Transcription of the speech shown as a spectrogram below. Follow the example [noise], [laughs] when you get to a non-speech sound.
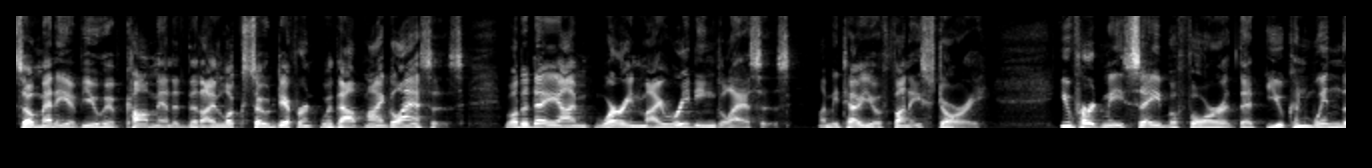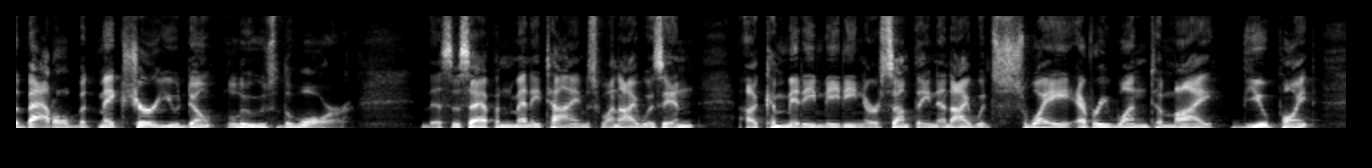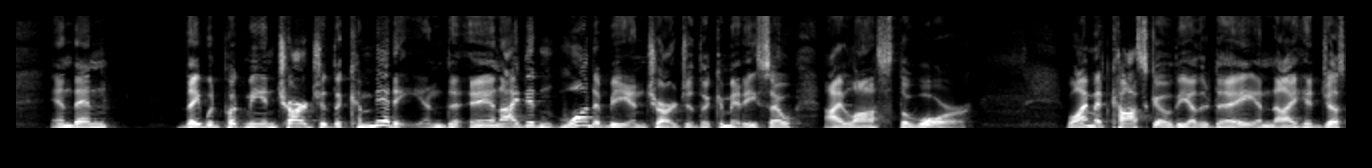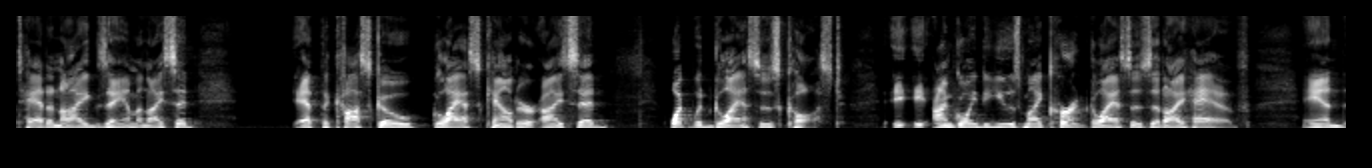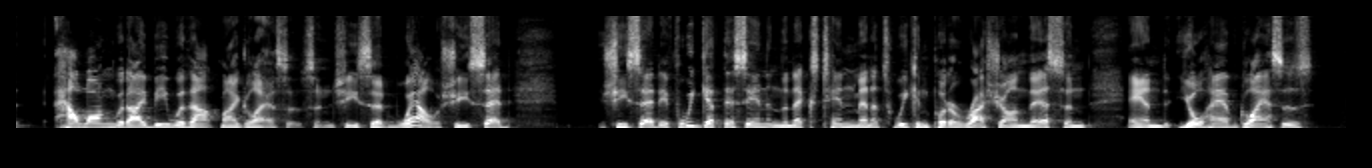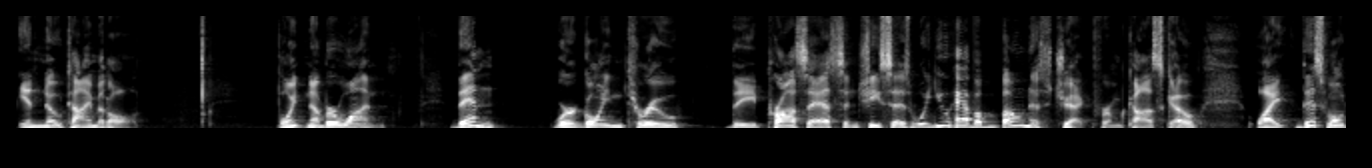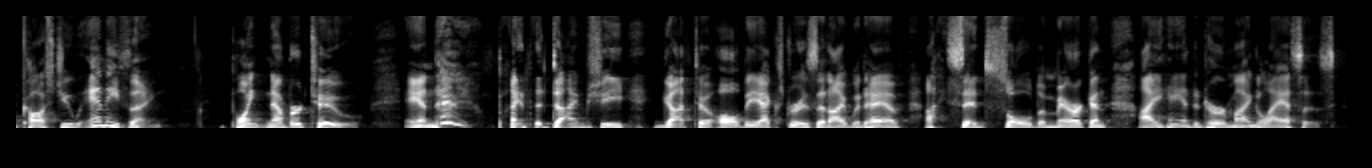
So many of you have commented that I look so different without my glasses. Well, today I'm wearing my reading glasses. Let me tell you a funny story. You've heard me say before that you can win the battle, but make sure you don't lose the war. This has happened many times when I was in a committee meeting or something and I would sway everyone to my viewpoint. And then they would put me in charge of the committee and and I didn't want to be in charge of the committee so I lost the war. Well, I'm at Costco the other day and I had just had an eye exam and I said at the Costco glass counter I said what would glasses cost? I'm going to use my current glasses that I have and how long would I be without my glasses? And she said, Well, she said, she said, if we get this in in the next 10 minutes, we can put a rush on this and, and you'll have glasses in no time at all. Point number one. Then we're going through the process, and she says, Well, you have a bonus check from Costco. Why, this won't cost you anything. Point number two. And [laughs] by the time she got to all the extras that I would have, I said, Sold American. I handed her my glasses.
